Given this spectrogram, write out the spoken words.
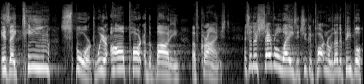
is a team sport. We are all part of the body of Christ. And so there's several ways that you can partner with other people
